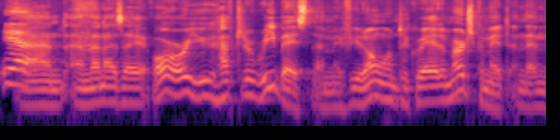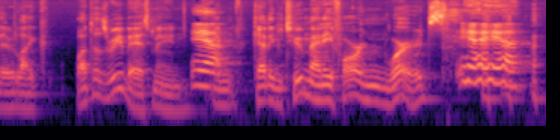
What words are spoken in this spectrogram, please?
Yeah. And and then I say, or you have to rebase them if you don't want to create a merge commit. And then they're like, what does rebase mean? Yeah. I'm getting too many foreign words. Yeah, yeah.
